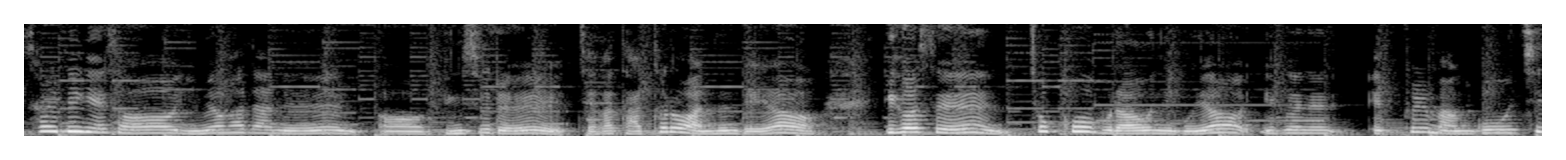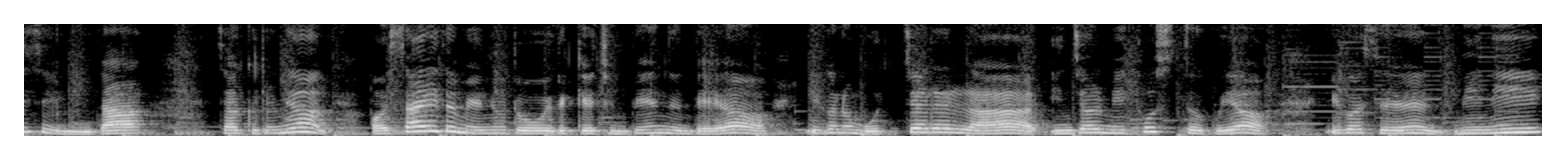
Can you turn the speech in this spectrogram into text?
설빙에서 유명하다는 어, 빙수를 제가 다 털어왔는데요. 이것은 초코 브라우니고요. 이거는 애플 망고 치즈입니다. 자 그러면 어, 사이드 메뉴도 이렇게 준비했는데요. 이거는 모짜렐라 인절미 토스트고요. 이것은 미니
